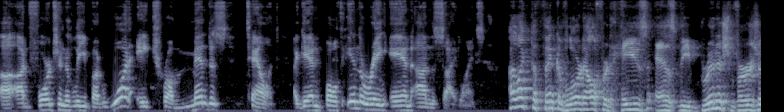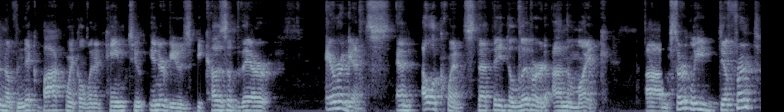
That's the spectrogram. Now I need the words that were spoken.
uh, unfortunately. But what a tremendous talent! Again, both in the ring and on the sidelines. I like to think of Lord Alfred Hayes as the British version of Nick Bockwinkel when it came to interviews because of their arrogance and eloquence that they delivered on the mic. Um, certainly different,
